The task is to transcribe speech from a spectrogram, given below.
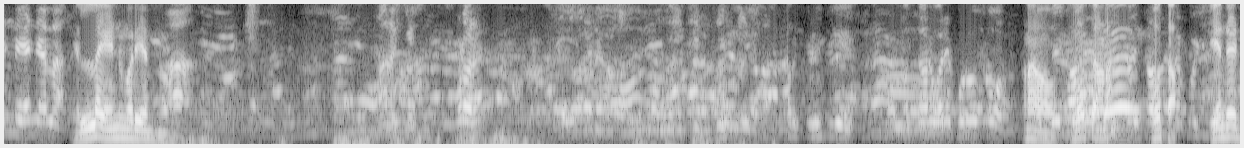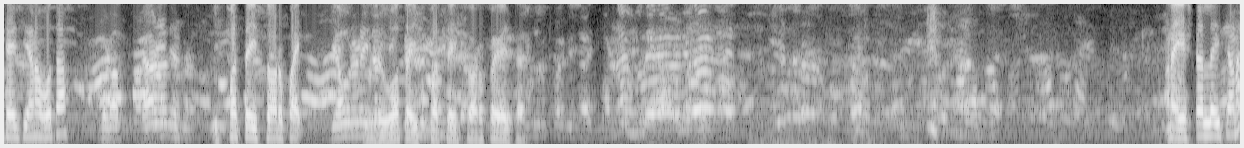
ಎಣ್ಣೆ ಎಣ್ಣೆ ಎಲ್ಲ. ಎಲ್ಲ ಹೆಣ್ಣು ಮರಿ ಅಂತ ನೋಡಿ. ಕೊಡೋದು. ಅಣ್ಣ ಓತ ಅಣ್ಣ? ಓತ. ಏನ್ ರೇಟ್ ಹೇಳ್ತೀಯ ಅಣ್ಣ ಓತ? ಇಪ್ಪತ್ತೈದು ಸಾವಿರ ರೂಪಾಯಿ. ಓತ ಇಪ್ಪತ್ತೈದು ಸಾವಿರ ರೂಪಾಯಿ ಹೇಳ್ತಾರೆ. ಅಣ್ಣ, ಎಷ್ಟಲ್ಲ ಐತೆ ಅಣ್ಣ?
